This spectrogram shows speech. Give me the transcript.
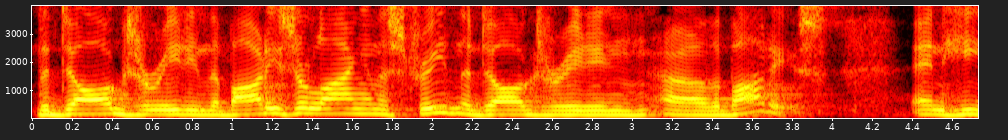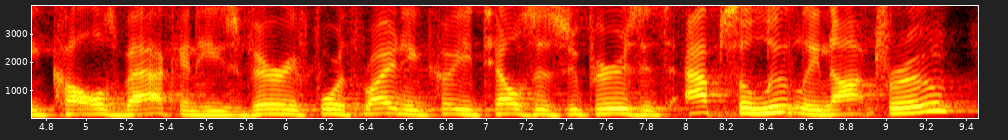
the dogs are eating, the bodies are lying in the street, and the dogs are eating uh, the bodies. And he calls back and he's very forthright. He, he tells his superiors it's absolutely not true.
